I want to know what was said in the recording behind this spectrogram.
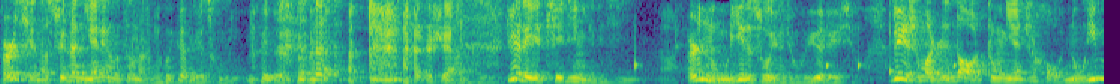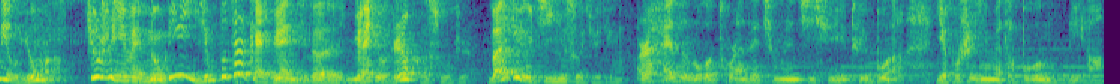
而且呢，随着年龄的增长，你会越来越聪明，越来越还是这样的，越来越贴近你的基因啊。而努力的作用就会越来越小。为什么人到中年之后努力没有用了？就是因为努力已经不再改变你的原有任何素质，完全由基因所决定。而孩子如果突然在青春期学习退步呢，也不是因为他不够努力啊，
